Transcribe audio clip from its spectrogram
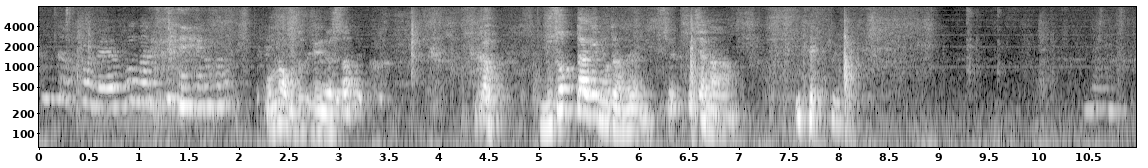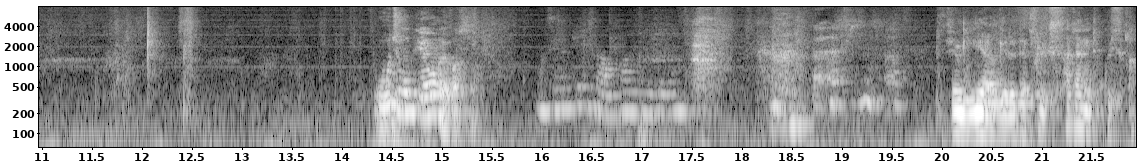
그러니까 왜 보는데요? 엄마가 무섭게 생겼어? 그러니까 무섭다기보다는 슬프잖아. 오징어 게임은 왜 봤어? 지금 이 이야기를 넷플릭스 사장이 듣고 있을까?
